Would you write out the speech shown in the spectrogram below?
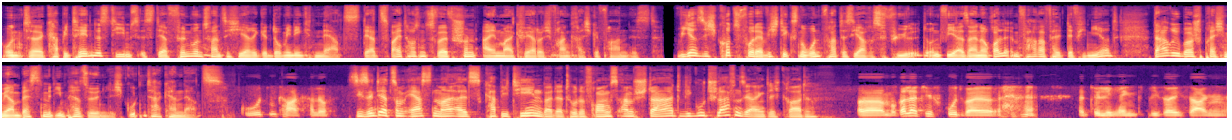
und äh, Kapitän des Teams ist der 25-jährige Dominik Nerz, der 2012 schon einmal quer durch Frankreich gefahren ist. Wie er sich kurz vor der wichtigsten Rundfahrt des Jahres fühlt und wie er seine Rolle im Fahrerfeld definiert, darüber sprechen wir am besten mit ihm persönlich. Guten Tag, Herr Nerz. Guten Tag, hallo. Sie sind ja zum ersten Mal als Kapitän bei der Tour de France am Start. Wie gut schlafen Sie eigentlich gerade? Ähm, relativ gut, weil Natürlich hängt, wie soll ich sagen,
